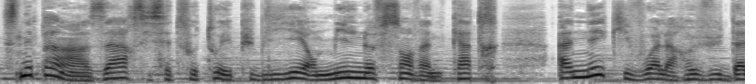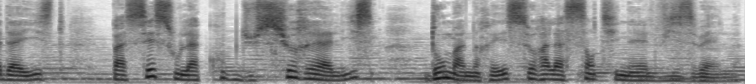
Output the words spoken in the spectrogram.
Ce n'est pas un hasard si cette photo est publiée en 1924, année qui voit la revue dadaïste passer sous la coupe du surréalisme dont Man sera la sentinelle visuelle.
